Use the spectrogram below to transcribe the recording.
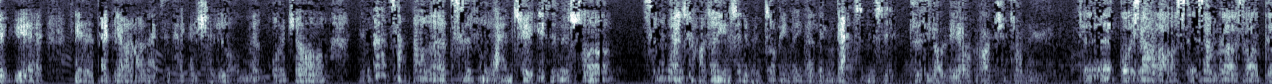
月月，也代表来自台北市龙门国中。你们刚讲到了磁浮玩具，意思是说磁浮玩具好像也是你们作品的一个灵感，是不是？就是有利用到其中的原因。就是国小老师上课的时候给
